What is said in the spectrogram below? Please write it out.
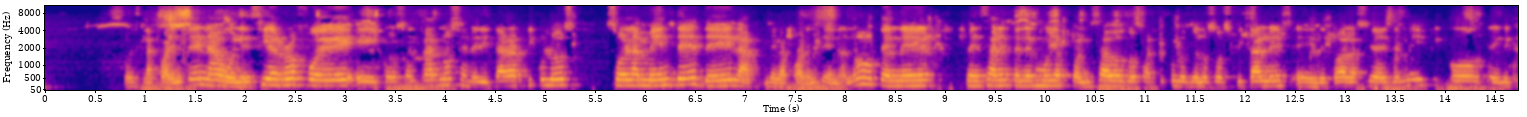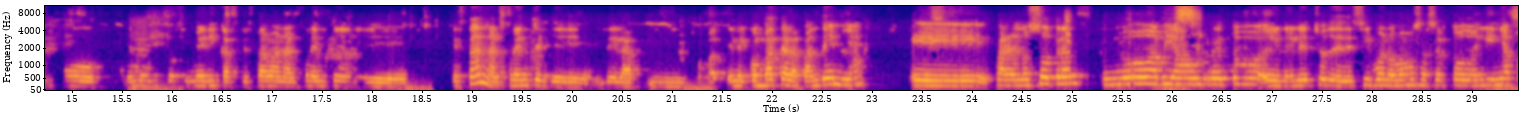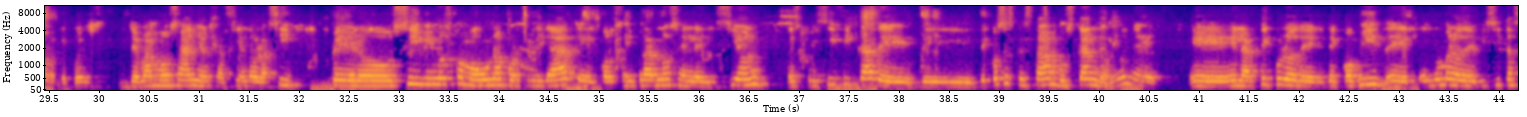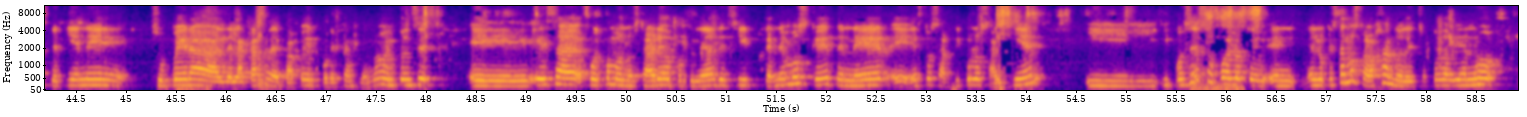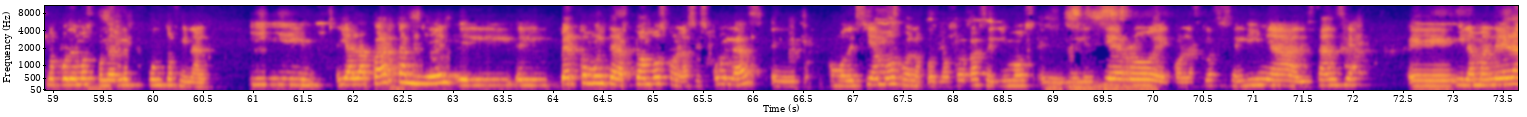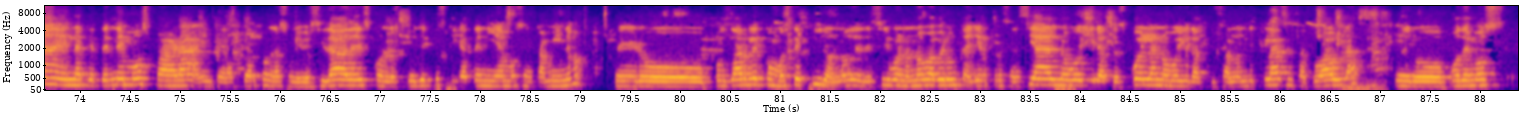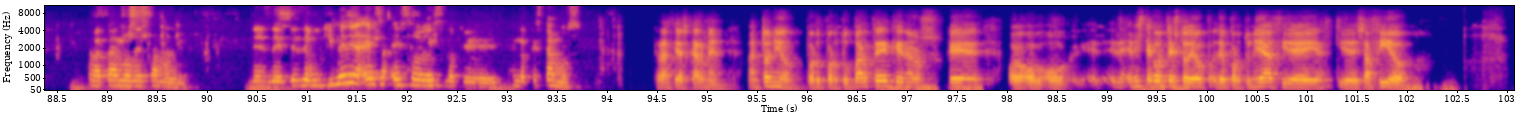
pues, la cuarentena o el encierro fue eh, concentrarnos en editar artículos solamente de la, de la cuarentena, ¿no? Tener, pensar en tener muy actualizados los artículos de los hospitales eh, de todas las ciudades de México, del equipo de médicos y médicas que estaban al frente de, que están al frente de, de la, mm, en el combate a la pandemia eh, para nosotras no había un reto en el hecho de decir, bueno, vamos a hacer todo en línea porque pues llevamos años haciéndolo así, pero sí vimos como una oportunidad el concentrarnos en la edición específica de, de, cosas que estaban buscando, ¿no? Eh, el artículo de, de COVID, el, el, número de visitas que tiene supera al de la casa de papel, por ejemplo, ¿no? Entonces, eh, esa fue como nuestra área de oportunidad de decir, tenemos que tener eh, estos artículos al 100 y, pues eso fue lo que, en, lo que estamos trabajando, de hecho todavía no, no podemos ponerle punto final. Y, y a la par también el, el, ver cómo interactuamos con las escuelas, eh, como decíamos, bueno, pues nosotras seguimos en el encierro, con las clases en línea, a distancia, eh, y la manera en la que tenemos para interactuar con las universidades, con los proyectos que ya teníamos en camino, pero pues darle como este giro, ¿no? De decir, bueno, no va a haber un taller presencial, no voy a ir a tu escuela, no voy a ir a tu salón de clases, a tu aula, pero podemos tratarlo de esta manera. Desde, desde Wikimedia eso, eso es lo que, en lo que estamos. Gracias, Carmen. Antonio, por, por tu parte, que nos, que, o, o, en este contexto de, de oportunidad y de, y de desafío,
